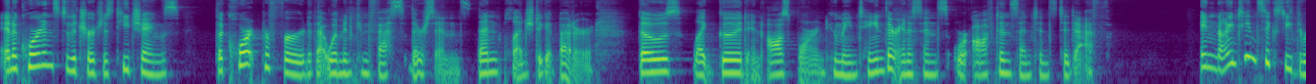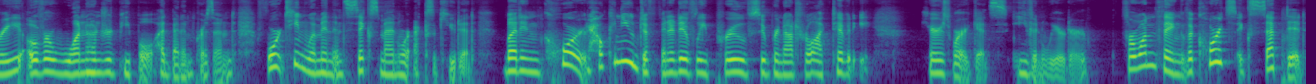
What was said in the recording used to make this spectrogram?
In accordance to the church's teachings, the court preferred that women confess their sins, then pledge to get better. Those, like Good and Osborne, who maintained their innocence, were often sentenced to death. In 1963, over 100 people had been imprisoned. 14 women and 6 men were executed. But in court, how can you definitively prove supernatural activity? Here's where it gets even weirder. For one thing, the courts accepted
